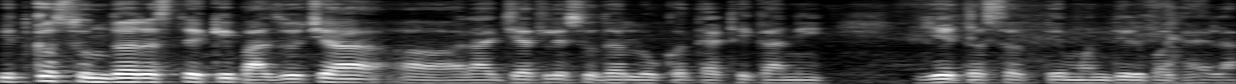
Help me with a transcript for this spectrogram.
इतकं सुंदर असते की बाजूच्या राज्यातले सुद्धा लोक त्या ठिकाणी येत असत ते मंदिर बघायला.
